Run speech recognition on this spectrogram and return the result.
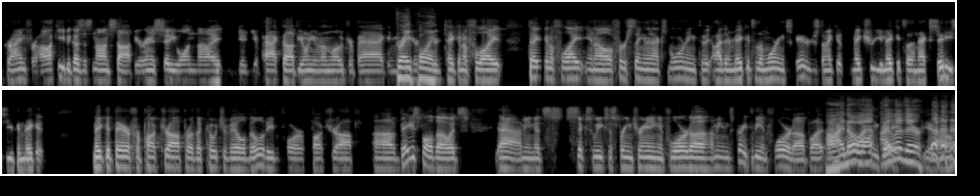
grind for hockey because it's nonstop. You're in a city one night, you, you pack up, you don't even unload your bag, and great you're, point. You're taking a flight, taking a flight, you know, first thing the next morning to either make it to the morning skate or just to make it make sure you make it to the next city so you can make it make it there for puck drop or the coach availability before puck drop. Uh, baseball, though, it's yeah, I mean it's six weeks of spring training in Florida. I mean it's great to be in Florida, but oh, I know I, I, live there. You know?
